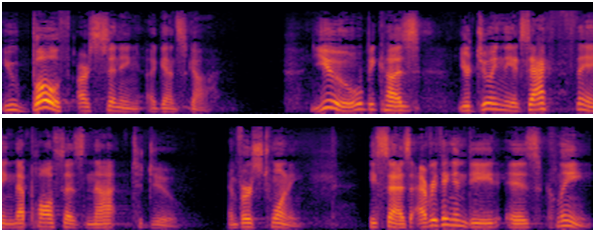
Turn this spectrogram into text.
you both are sinning against God. You, because you're doing the exact thing that Paul says not to do. In verse 20, he says, Everything indeed is clean,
